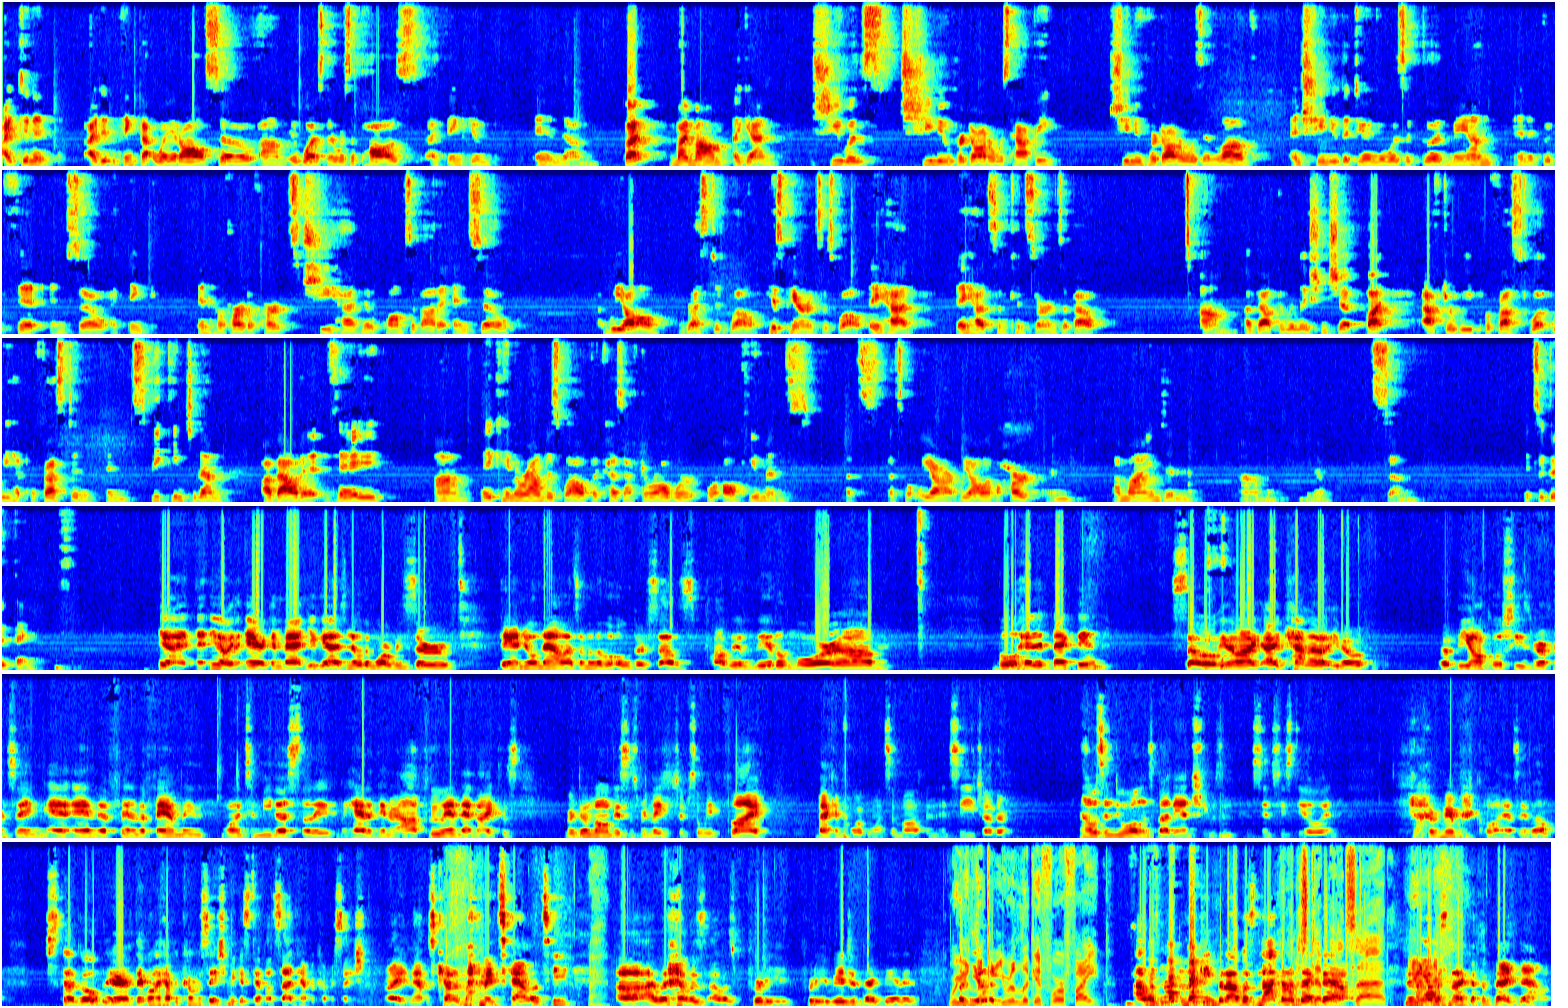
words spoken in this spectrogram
I didn't I didn't think that way at all. So um, it was there was a pause, I think, and and um, but my mom again, she was she knew her daughter was happy, she knew her daughter was in love, and she knew that Daniel was a good man and a good fit. And so I think in her heart of hearts, she had no qualms about it. And so we all rested well. His parents as well. They had they had some concerns about um, about the relationship, but after we professed what we had professed and, and speaking to them about it, they um, they came around as well because after all, we're we're all humans. That's that's what we are. We all have a heart and a mind, and um, you know, it's um, it's a good thing. Yeah, you know, and Eric and Matt, you guys know the more reserved Daniel now as I'm a little older, so I was probably a little more um, bullheaded back then. So you know, I, I kind of you know the, uncle she's referencing and, and a friend of the family wanted to meet us, so they, had a dinner. I flew in that night because we are doing long distance relationships, so we'd fly back and forth once a month and, and, see each other. I was in New Orleans by then; she was in, in Cincy still, and I remember going. I said, "Well." Just gotta go over there. If they want to have a conversation, we can step outside and have a conversation, right? And that was kind of my mentality. Uh, I, was, I was, I was pretty, pretty rigid back then, and were you looking? Other, you were looking for a fight? I was not looking, but I was not going to back down. Outside? I was not going to back down.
